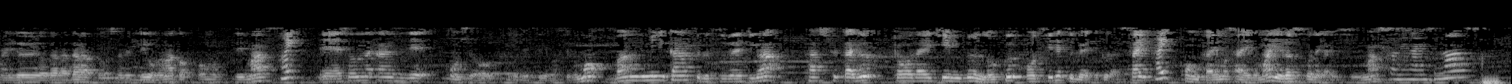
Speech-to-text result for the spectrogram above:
まあいろいろダラダラと喋っていこうかなと思っています。はい。えーそんな感じで今週を続けていきますけども、番組に関するつぶやきが、ハッシュタグ、兄弟見聞録をつけてつぶやいてください。はい今回も最後までよろしくお願いしよろます。しくお願いします。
